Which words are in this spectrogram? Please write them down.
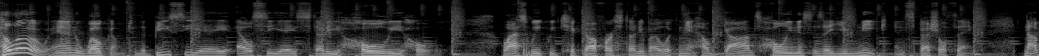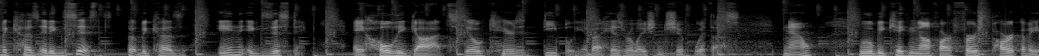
Hello, and welcome to the BCA LCA study Holy Holy. Last week we kicked off our study by looking at how God's holiness is a unique and special thing, not because it exists, but because in existing, a holy God still cares deeply about his relationship with us. Now, we will be kicking off our first part of a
